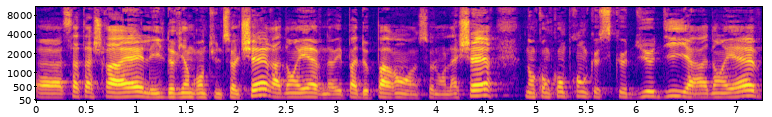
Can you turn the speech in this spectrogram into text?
euh, s'attachera à elle et ils deviendront une seule chair. Adam et Ève n'avaient pas de parents selon la chair. Donc on comprend que ce que Dieu dit à Adam et Ève,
